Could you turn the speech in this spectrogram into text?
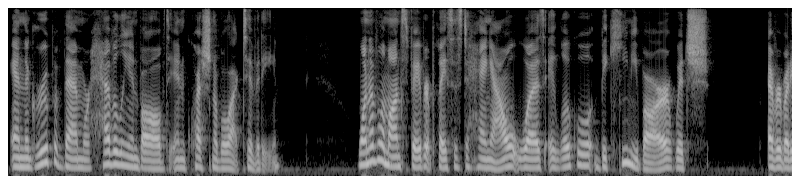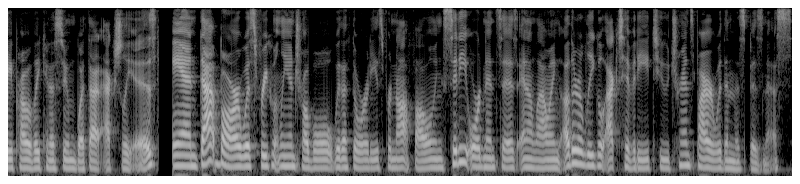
and the group of them were heavily involved in questionable activity. One of Lamont's favorite places to hang out was a local bikini bar, which everybody probably can assume what that actually is. And that bar was frequently in trouble with authorities for not following city ordinances and allowing other illegal activity to transpire within this business.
